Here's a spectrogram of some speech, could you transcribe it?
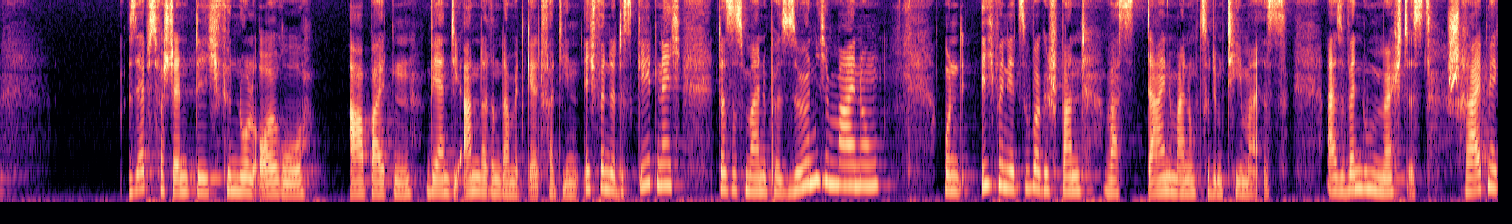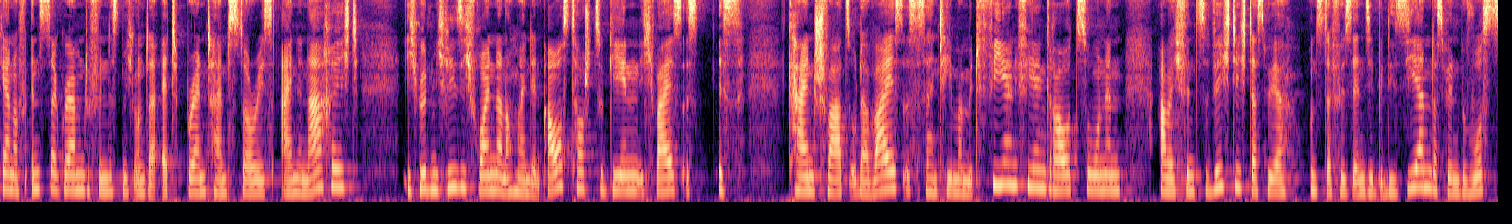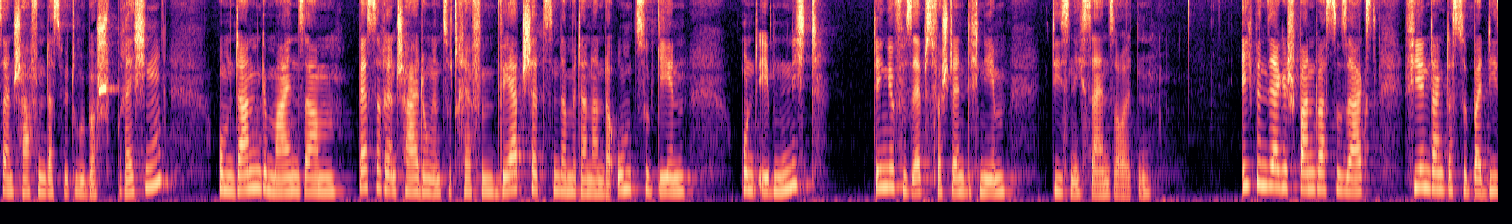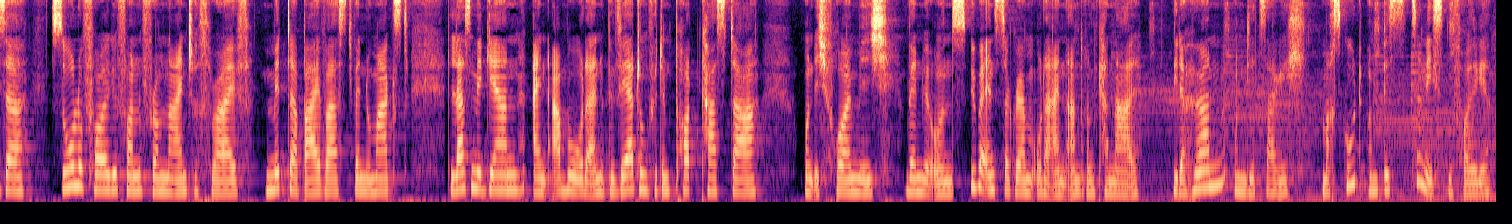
selbstverständlich für 0 Euro arbeiten, während die anderen damit Geld verdienen. Ich finde, das geht nicht. Das ist meine persönliche Meinung. Und ich bin jetzt super gespannt, was deine Meinung zu dem Thema ist. Also wenn du möchtest, schreib mir gerne auf Instagram. Du findest mich unter @brandtimestories eine Nachricht. Ich würde mich riesig freuen, da nochmal in den Austausch zu gehen. Ich weiß, es ist kein Schwarz oder Weiß. Es ist ein Thema mit vielen, vielen Grauzonen. Aber ich finde es wichtig, dass wir uns dafür sensibilisieren, dass wir ein Bewusstsein schaffen, dass wir darüber sprechen, um dann gemeinsam bessere Entscheidungen zu treffen, wertschätzender miteinander umzugehen und eben nicht Dinge für selbstverständlich nehmen, die es nicht sein sollten. Ich bin sehr gespannt, was du sagst. Vielen Dank, dass du bei dieser Solo-Folge von From Nine to Thrive mit dabei warst. Wenn du magst, lass mir gern ein Abo oder eine Bewertung für den Podcast da Und ich freue mich, wenn wir uns über Instagram oder einen anderen Kanal wieder hören. Und jetzt sage ich, mach's gut und bis zur nächsten Folge.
